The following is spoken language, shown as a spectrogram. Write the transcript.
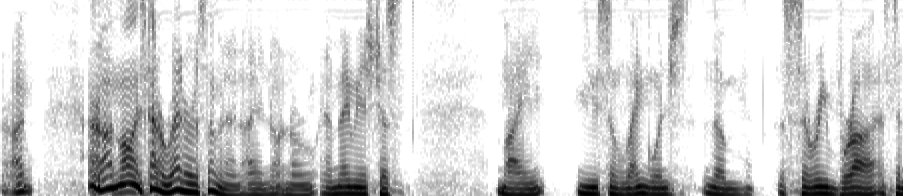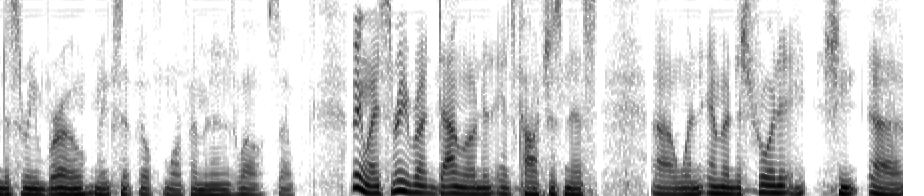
I, I don't know, I've always kind of read her as feminine. I don't know. And maybe it's just my use of language. The, Cerebra instead of Cerebro makes it feel more feminine as well. So, anyway, Cerebra downloaded its consciousness. Uh, when Emma destroyed it, she uh,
